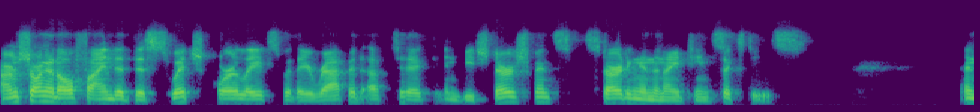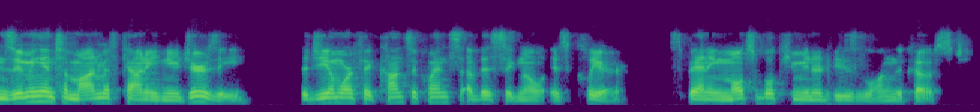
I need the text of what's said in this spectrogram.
Armstrong et al. find that this switch correlates with a rapid uptick in beach nourishments starting in the 1960s. And zooming into Monmouth County, New Jersey, the geomorphic consequence of this signal is clear, spanning multiple communities along the coast.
